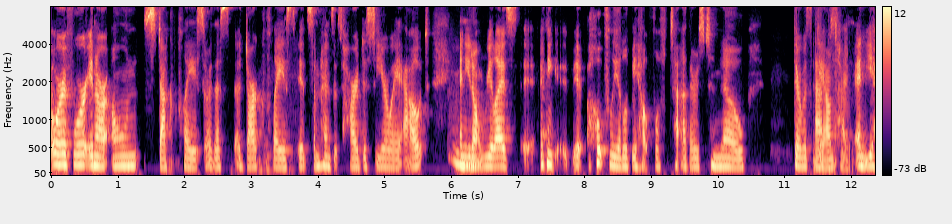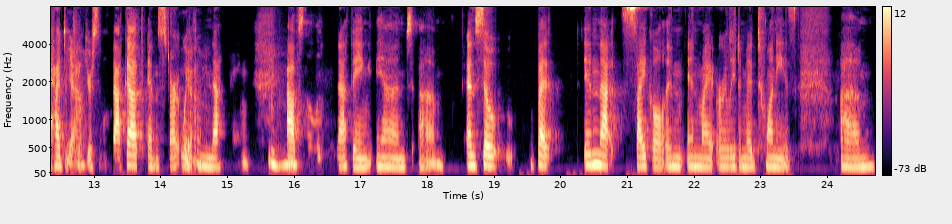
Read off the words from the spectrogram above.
or if we're in our own stuck place or this a dark place it's sometimes it's hard to see your way out and you don't realize i think it, it, hopefully it'll be helpful to others to know there was a downtime and you had to Yeah. pick yourself back up and start with Yeah. nothing Mhm. absolutely nothing and um and so but in that cycle in in my early to mid 20s um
